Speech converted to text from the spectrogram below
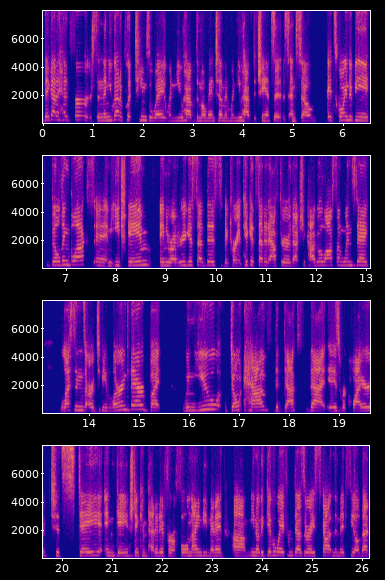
they got to head first and then you got to put teams away when you have the momentum and when you have the chances and so it's going to be building blocks in each game. Amy Rodriguez said this. Victoria Pickett said it after that Chicago loss on Wednesday lessons are to be learned there, but when you don't have the depth that is required to stay engaged and competitive for a full 90 minute um, you know, the giveaway from Desiree Scott in the midfield that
